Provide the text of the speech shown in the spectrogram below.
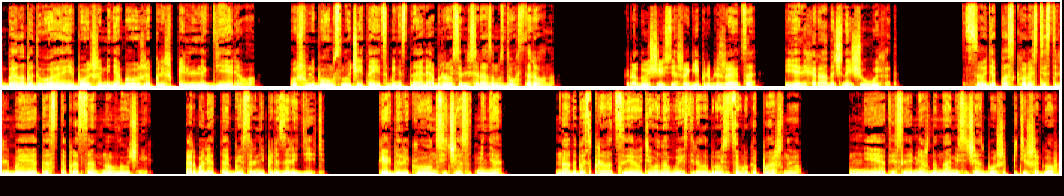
Было бы двое и больше, меня бы уже пришпилили к дереву. Уж в любом случае таиться бы не стали, а бросились разом с двух сторон. Крадущиеся шаги приближаются, и я лихорадочно ищу выход. Судя по скорости стрельбы, это стопроцентно лучник. Арбалет так быстро не перезарядить. Как далеко он сейчас от меня? Надо бы спровоцировать его на выстрел и броситься в рукопашную. Нет, если между нами сейчас больше пяти шагов,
